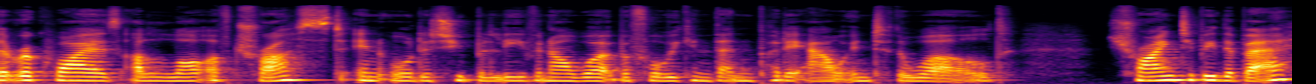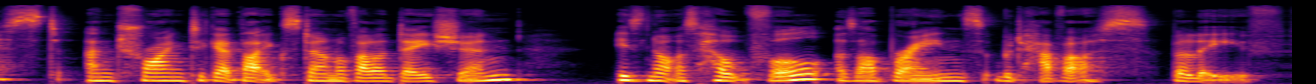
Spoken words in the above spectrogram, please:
that requires a lot of trust in order to believe in our work before we can then put it out into the world. Trying to be the best and trying to get that external validation is not as helpful as our brains would have us believe.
